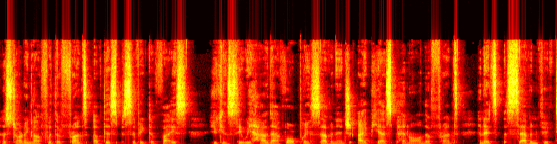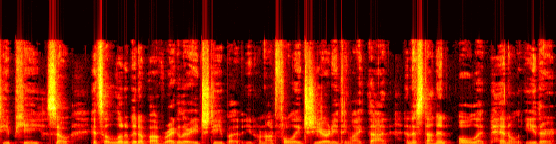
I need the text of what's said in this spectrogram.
Now starting off with the front of this specific device, you can see we have that 4.7 inch IPS panel on the front and it's 750p so it's a little bit above regular HD but you know not full HD or anything like that. And it's not an OLED panel either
